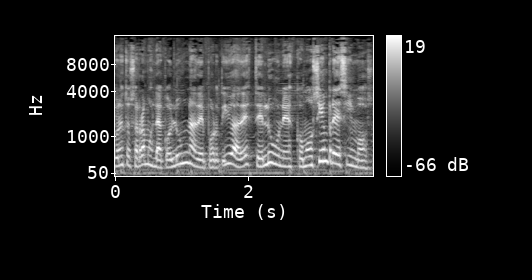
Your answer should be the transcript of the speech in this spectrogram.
con esto cerramos la columna deportiva de este lunes. Como siempre decimos,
